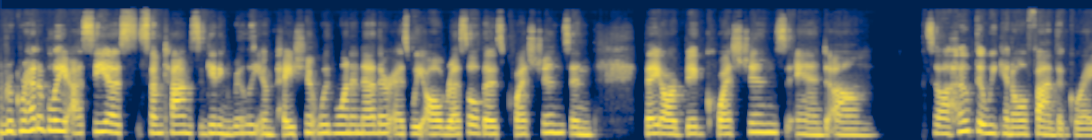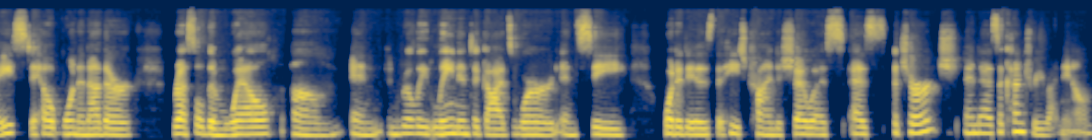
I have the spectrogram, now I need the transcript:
regrettably, I see us sometimes getting really impatient with one another as we all wrestle those questions, and they are big questions, and um, So I hope that we can all find the grace to help one another wrestle them well um, and, and really lean into God's word and see what it is that He's trying to show us as a church and as a country right now.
